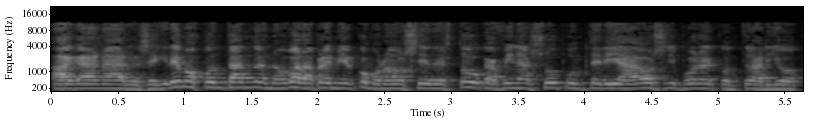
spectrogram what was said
a ganar. Seguiremos contando en va la Premier, como no, si el Stoke afina su puntería o si por el contrario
